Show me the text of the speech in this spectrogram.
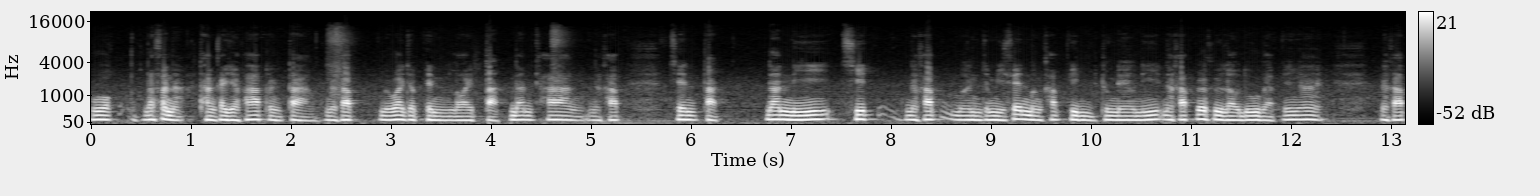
พวกลักษณะทางกายภาพต่างๆนะครับ ไม่ว่าจะเป็นรอยตัดด้านข้างนะครับ เช่นตัดด้านนี้ชิด นะครับ มันจะมีเส้นบังคับพิมพ์ตรงแนวนี้นะครับ ก็คือเราดูแบบง่ายๆนะครับ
